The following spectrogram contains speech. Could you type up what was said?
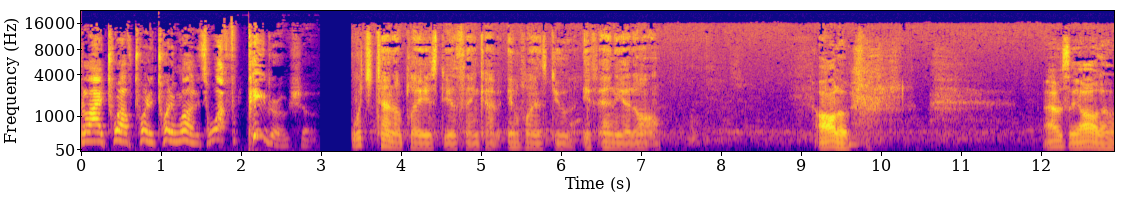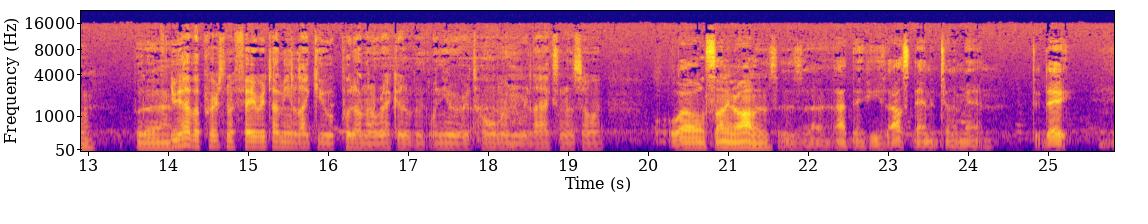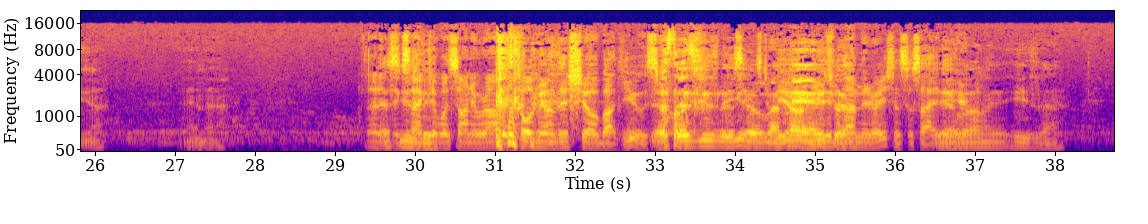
July 12, 2021. It's a Watt from Pedro show. Which tenor players do you think have influenced you, if any at all? All of them. I would say all of them. But uh, Do you have a personal favorite? I mean, like you put on a record when you were at home and relaxing and so on. well, Sonny Rollins is. Uh, I think he's outstanding tenor man today. You know, and uh, That is That's exactly usually- what Sonny Rollins told me on this show about you. So That's- that's usually, you know, my be man, a you mutual know. admiration society yeah, here. well, he's uh,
